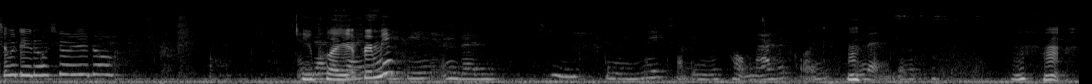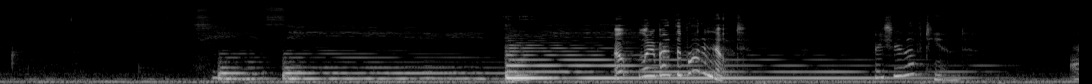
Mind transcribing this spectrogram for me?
Show diddle, show diddle. You play it for me? And then she's gonna make something with her magic one. And then give it to Mm-hmm. Oh, what about the bottom note? Where's your left hand? Oh,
